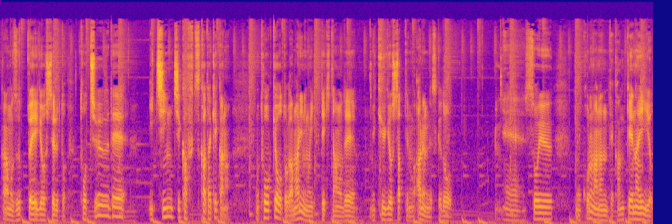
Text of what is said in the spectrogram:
からもずっと営業してると。途中で1日か2日だけかな。東京都があまりにも行ってきたので、休業したっていうのがあるんですけど、えー、そういうもうコロナなんて関係ないよっ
